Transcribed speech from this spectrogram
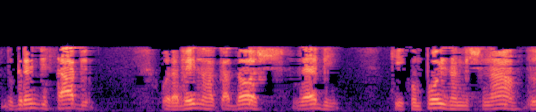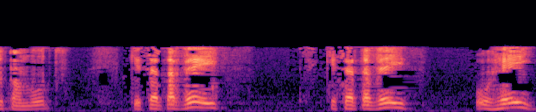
do grande sábio, o Rabbeinu Hakadosh, Rebbe, que compôs a Mishnah do Talmud, que certa vez, que certa vez o rei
